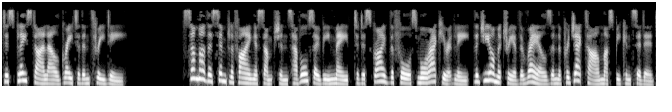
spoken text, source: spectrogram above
display style L greater than 3d some other simplifying assumptions have also been made, to describe the force more accurately, the geometry of the rails and the projectile must be considered.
